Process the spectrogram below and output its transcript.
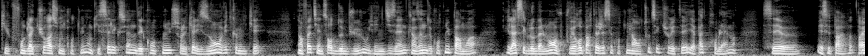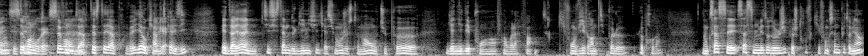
qui font de la curation de contenu, donc ils sélectionnent des contenus sur lesquels ils ont envie de communiquer. Et en fait, il y a une sorte de bulle où il y a une dizaine, quinzaine de contenus par mois. Et là, c'est globalement, vous pouvez repartager ces contenus-là en toute sécurité, il n'y a pas de problème. C'est euh, et c'est pareil, hein, c'est volontaire, mmh. testé et approuvé, il n'y a aucun risque, allez-y. Et derrière, il y a un petit système de gamification justement où tu peux euh, gagner des points, enfin voilà, enfin, qui font vivre un petit peu le, programme. Donc ça, c'est une méthodologie que je trouve qui fonctionne plutôt bien.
